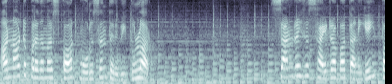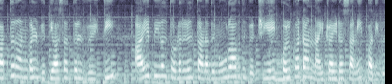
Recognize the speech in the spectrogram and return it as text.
அந்நாட்டு பிரதமர் ஸ்காட் மோரிசன் தெரிவித்துள்ளார். சன்ரைசர்ஸ் ஹைதராபாத் அணியை பத்து ரன்கள் வித்தியாசத்தில் வீழ்த்தி ஐபிஎல் தொடரில் தனது நூறாவது வெற்றியை கொல்கத்தா நைட் ரைடர்ஸ் அணி பதிவு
